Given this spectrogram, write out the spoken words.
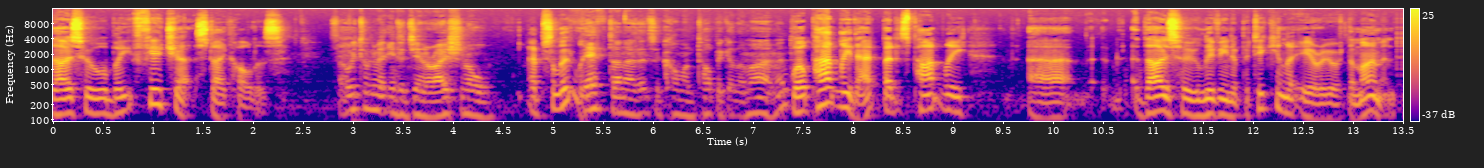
those who will be future stakeholders. So, are we talking about intergenerational Absolutely. Theft, I know that's a common topic at the moment. Well, partly that, but it's partly uh, those who live in a particular area at the moment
